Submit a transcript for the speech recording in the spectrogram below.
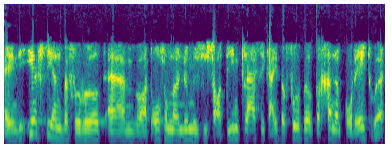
En die eerste een byvoorbeeld ehm um, wat ons hom nou noem is die Sardine Classic. Hy byvoorbeeld begin in Port Edward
